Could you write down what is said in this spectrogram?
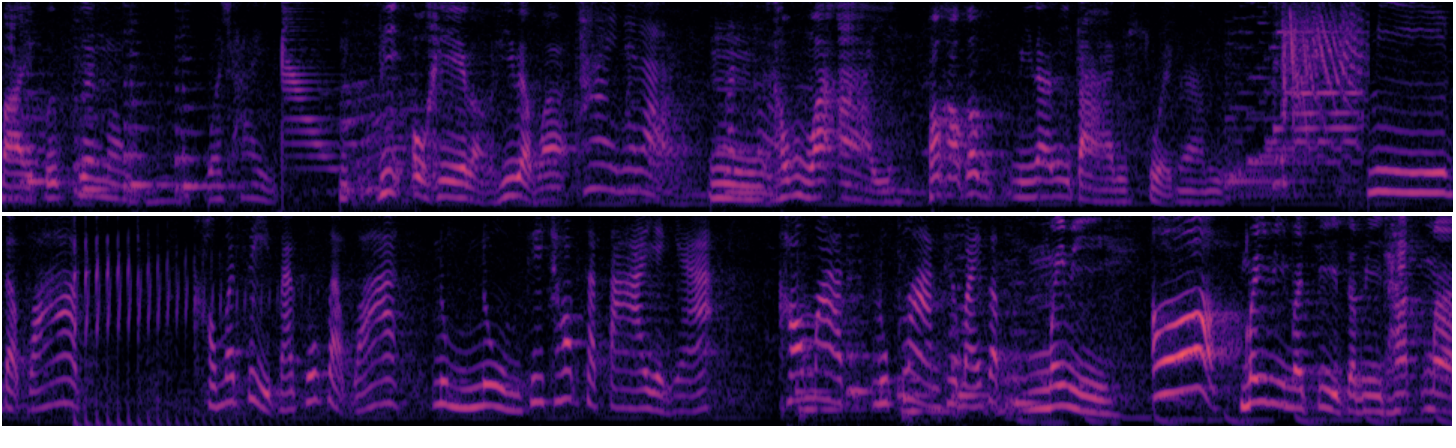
ไปปุ๊บเพื่อนมองว่าใช่ พี่โอเคเหรอที่แบบว่าใช่นี่แหละอืมมันเขาผมว่าอาย เพราะเขาก็มีหน้ามีตาดูสวยงามอยู่ มีแบบว่า เขามาจีบไหมพวกแบบว่าหนุ่มๆที่ชอบสไตล์อย่างเงี้ยเขามาลุกลานเธอไหมแบบไม่มี โอ้ไม่มีมาจีบแต่มีทักมา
